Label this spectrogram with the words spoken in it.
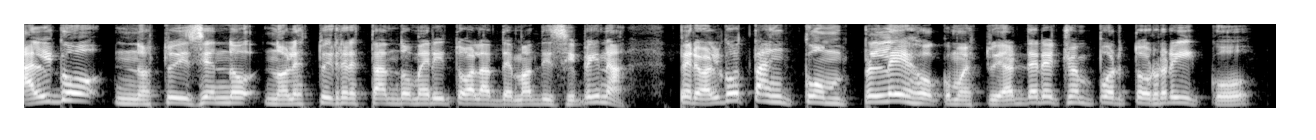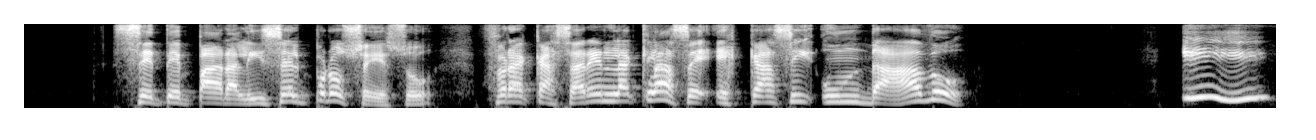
algo, no estoy diciendo, no le estoy restando mérito a las demás disciplinas, pero algo tan complejo como estudiar derecho en Puerto Rico, se te paraliza el proceso, fracasar en la clase es casi un dado. Y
